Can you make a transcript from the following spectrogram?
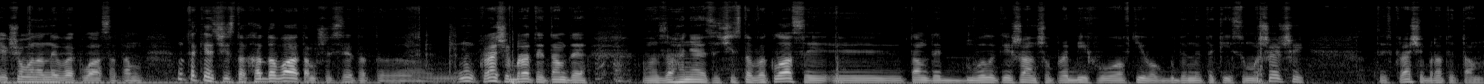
якщо вона не В-класа. Там. Ну, таке чисто ходова, там щось. Этот, е, ну, краще брати там, де е, заганяються чисто В-класи, е, там, де великий шанс, що пробіг у автівок буде не такий сумасшедший. Тобто краще брати там.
